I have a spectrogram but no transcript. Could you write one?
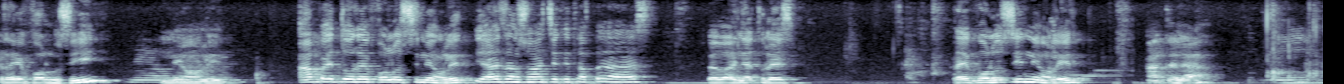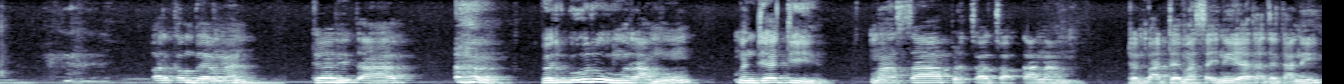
Revolusi neolit. Apa itu revolusi neolit? Ya langsung aja kita bahas. Bawahnya tulis revolusi neolit adalah perkembangan dari tahap berburu meramu menjadi masa bercocok tanam dan pada masa ini ya tak cerita nih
